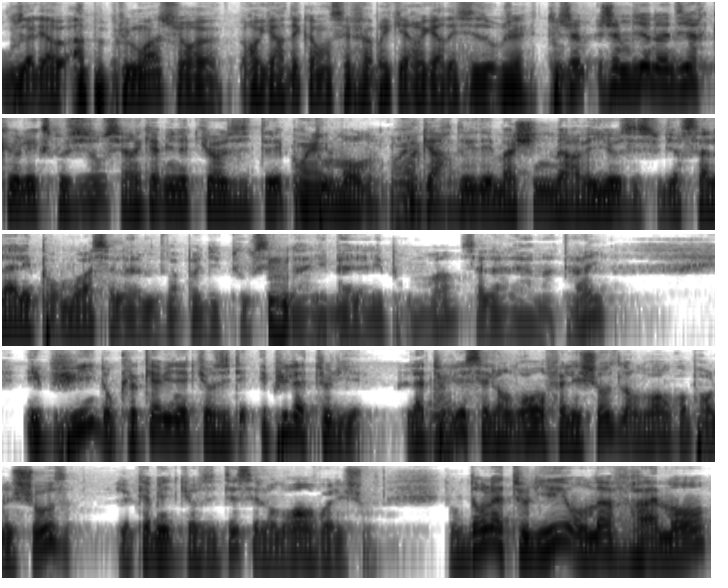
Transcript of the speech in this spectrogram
vous allez un peu plus loin sur regarder comment c'est fabriqué, regarder ces objets. J'aime bien à dire que l'exposition c'est un cabinet de curiosité pour tout le monde. Regarder des machines merveilleuses et se dire celle-là elle est pour moi, celle-là elle me va pas du tout celle-là, elle est belle, elle est pour moi, celle-là, elle est à ma taille. Et puis, donc, le cabinet de curiosité, et puis l'atelier. L'atelier, c'est l'endroit où on fait les choses, l'endroit où on comprend les choses. Le cabinet de curiosité, c'est l'endroit où on voit les choses. Donc, dans l'atelier, on a vraiment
